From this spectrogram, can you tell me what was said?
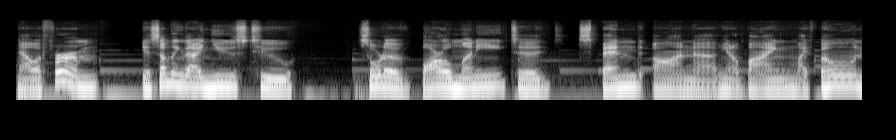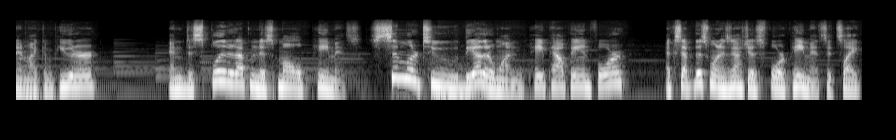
Now, Affirm is something that I use to sort of borrow money to spend on uh, you know buying my phone and my computer and to split it up into small payments similar to the other one paypal pay in four except this one is not just four payments. It's like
